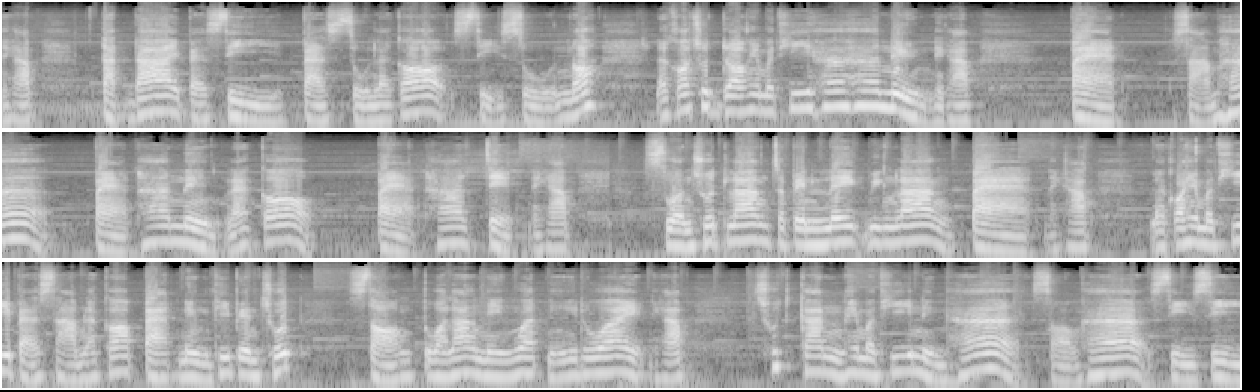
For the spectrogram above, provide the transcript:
นะครับ ตัดได้ 84 80 แล้วก็ 40 เนาะแล้วก็ชุดรองให้มาที่ 551 นะครับ 8 35 851 และก็ 857 นะครับ ส่วนชุดล่างจะเป็นเลขวิ่งล่าง 8 นะครับ แล้วก็ให้มาที่ 83 แล้วก็ 81 ที่เป็นชุด 2 ตัวล่างในงวดนี้ด้วยนะครับ ชุดกันให้มาที่ 15 25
